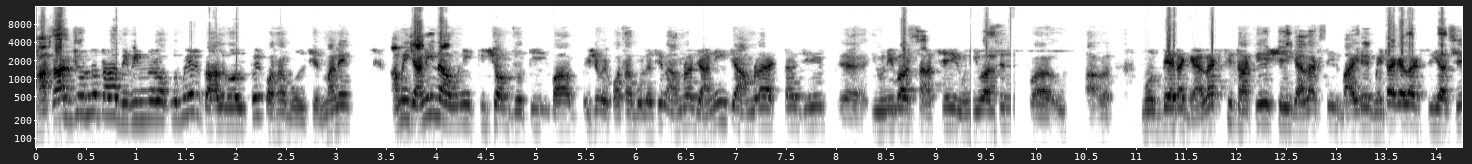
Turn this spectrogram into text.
ঢাকার জন্য তারা বিভিন্ন রকমের গাল গল্পের কথা বলছেন। মানে আমি জানি না উনি কৃষক জ্যোতি বা এসবের কথা বলেছেন। আমরা জানি যে আমরা একটা যে ইউনিভার্স আছে ইউনিভার্সের মধ্যে একটা গ্যালাক্সি থাকে, সেই গ্যালাক্সির বাইরে মেটা গ্যালাক্সি আছে।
